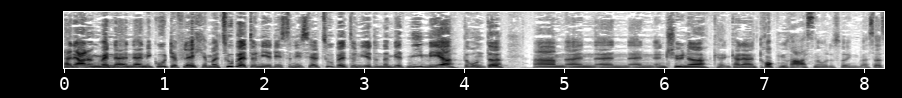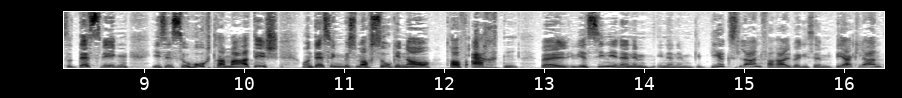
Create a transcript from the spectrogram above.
keine Ahnung, wenn eine, eine gute Fläche mal zubetoniert ist, dann ist sie halt zubetoniert und dann wird nie mehr darunter ähm, ein, ein, ein, ein schöner, keine Ahnung, Trockenrasen oder so irgendwas. Also deswegen ist es so hochdramatisch und deswegen müssen wir auch so genau darauf achten, weil wir sind in einem, in einem Gebirgsland, Vorarlberg ist ein Bergland,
